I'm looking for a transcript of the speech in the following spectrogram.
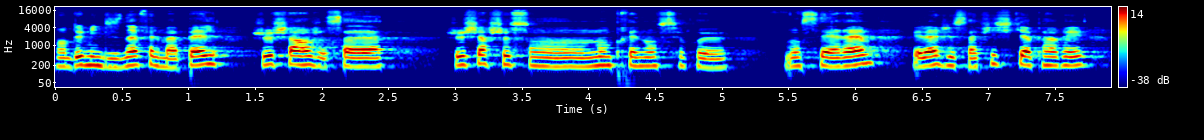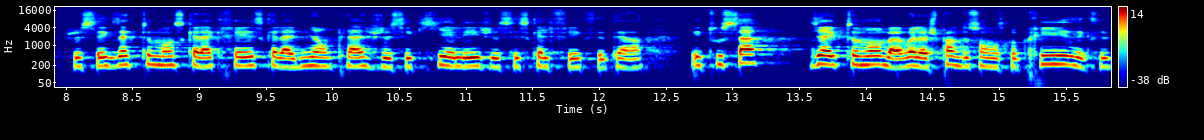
En 2019, elle m'appelle, je charge sa, je cherche son nom prénom sur euh, mon CRM et là j'ai sa fiche qui apparaît. Je sais exactement ce qu'elle a créé, ce qu'elle a mis en place, je sais qui elle est, je sais ce qu'elle fait, etc. Et tout ça directement, bah voilà, je parle de son entreprise, etc.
